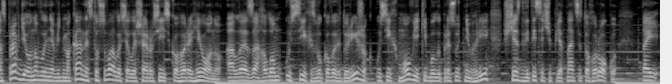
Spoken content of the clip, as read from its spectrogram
Насправді оновлення відьмака не стосувалося лише російського регіону, але загалом усіх звукових доріжок, усіх мов, які були присутні в грі ще з 2015 року. Та й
